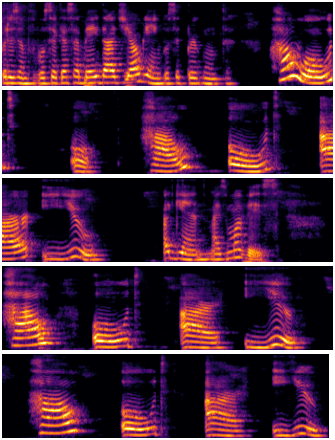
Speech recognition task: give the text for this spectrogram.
por exemplo, você quer saber a idade de alguém, você pergunta How old? Ou How old are you? Again, mais uma vez. How old are you? How old are you?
